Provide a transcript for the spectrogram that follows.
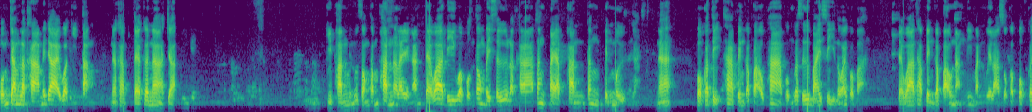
ผมจำราคาไม่ได้ว่ากี่ตังค์นะครับ แต่ก็น่าจะ กี่พันไม่รู้สองสามพันอะไรอย่างนั้น แต่ว่าดีกว่าผมต้องไปซื้อราคาตั้งแปดพันตั้งเป็นหมื่นนะฮะปกติถ้าเป็นกระเป๋าผ้า ผมก็ซื้อใบสี่ร้อยกว่าบาท แต่ว่าถ้าเป็นกระเป๋าหนังนี่มันเวลาสกปรกก็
